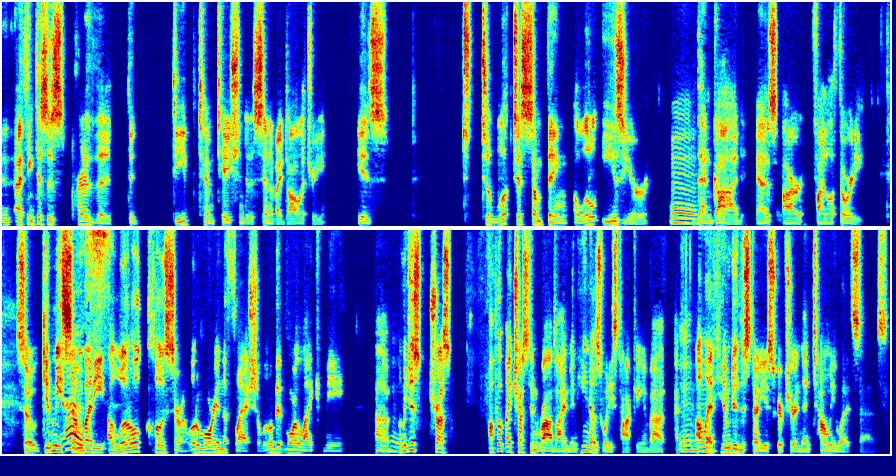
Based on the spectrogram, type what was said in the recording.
and i think this is part of the the deep temptation to the sin of idolatry is t- to look to something a little easier Mm, than god as our final authority so give me Yes. somebody a little closer a little more in the flesh a little bit more like me uh, Mhm. let me just trust i'll put my trust in rob Iman. he knows what he's talking about Mhm. i'll let him do the study of scripture and then tell me what it says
